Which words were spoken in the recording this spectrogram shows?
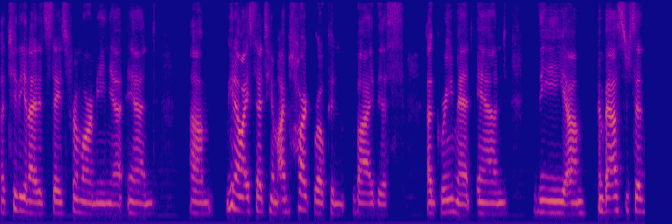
uh, to the United States from Armenia. And, um, you know, I said to him, I'm heartbroken by this agreement. And the um, ambassador said,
